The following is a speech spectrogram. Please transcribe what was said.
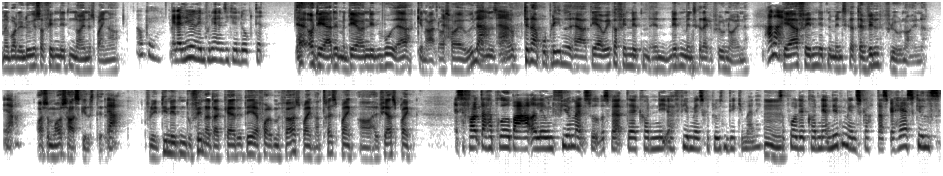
men hvor det lykkedes at finde 19 nøgne springere. okay. Men alligevel imponerende, at de kan lukke den. Ja, og det er det, men det er jo, niveauet er generelt også ja. højere udlandet. Ja, ja. Det, der er problemet her, det er jo ikke at finde 19, en- 19 mennesker, der kan flyve nøgne. Nej, nej. Det er at finde 19 mennesker, der vil flyve nøgne, Ja, og som også har skills til det. Ja. Fordi de 19, du finder, der kan det, det er folk med 40 spring, og 60 spring, og 70 spring. altså folk, der har prøvet bare at lave en firmands, ved hvor svært det er at koordinere fire mennesker plus en videomand, ikke? Mm. Så prøv lige at koordinere 19 mennesker, der skal have skills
